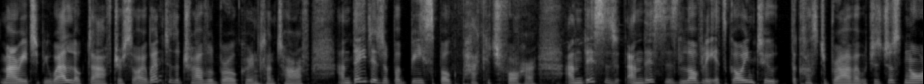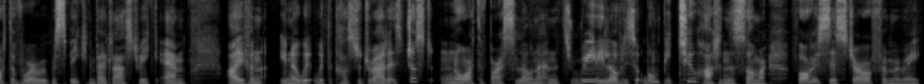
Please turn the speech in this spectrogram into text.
Mary to be well looked after, so I went to the travel broker in Clontarf, and they did up a bespoke package for her. And this is and this is lovely. It's going to the Costa Brava, which is just north of where we were speaking about last week. Um, Ivan, you know, with, with the Costa Dorada, it's just north of Barcelona, and it's really lovely. So it won't be too hot in the summer for her sister or for Marie.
